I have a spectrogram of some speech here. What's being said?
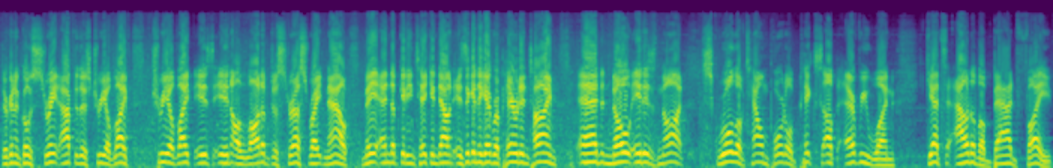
They're gonna go straight after this tree of life. Tree of life is in a lot of distress right now. May end up getting taken down. Is it gonna get repaired in time? And no it is not. Scroll of Town Portal picks up everyone, gets out of a bad fight,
